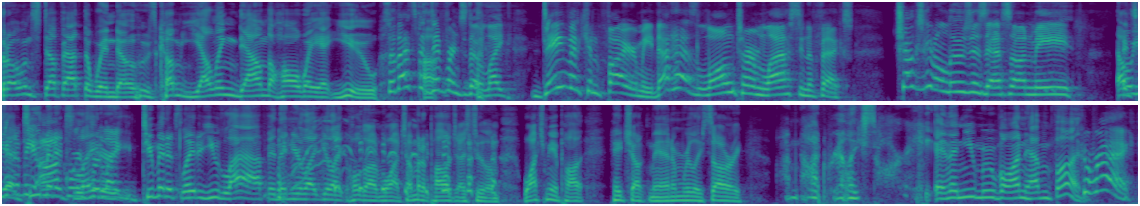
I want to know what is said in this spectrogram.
throwing stuff out the window, who's come yelling down the hallway at you. So that's the uh, difference, though. Like David can fire me. That has long-term, lasting effects. Chuck's gonna lose his s on me. Oh It's yeah, two minutes later, like two minutes later, you laugh, and then you're like, you're like, hold on, watch. I'm gonna apologize to him. Watch me apologize. Hey Chuck, man, I'm really sorry. I'm not really sorry. And then you move on, having fun. correct.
